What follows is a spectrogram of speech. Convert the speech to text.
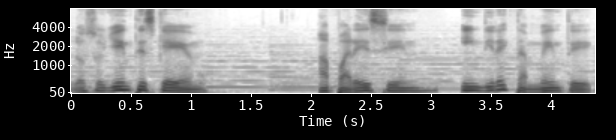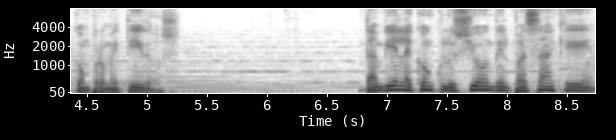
los oyentes que aparecen indirectamente comprometidos. También la conclusión del pasaje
